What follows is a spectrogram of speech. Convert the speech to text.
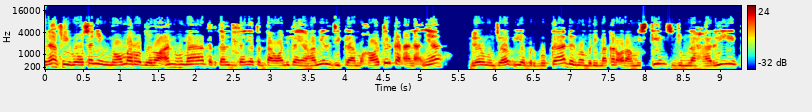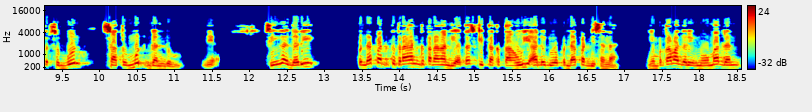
Nafi bahwasanya Ibnu Umar radhiyallahu anhu tatkala ditanya tentang wanita yang hamil jika mengkhawatirkan anaknya, beliau menjawab ia berbuka dan memberi makan orang miskin sejumlah hari tersebut satu mud gandum. Ya. Sehingga dari pendapat keterangan-keterangan di atas kita ketahui ada dua pendapat di sana. Yang pertama dari Ibnu Umar dan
